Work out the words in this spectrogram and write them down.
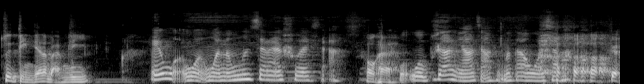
最顶尖的百分之一。哎，我我我能不能先来说一下？OK，我我不知道你要讲什么，但我想 OK，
